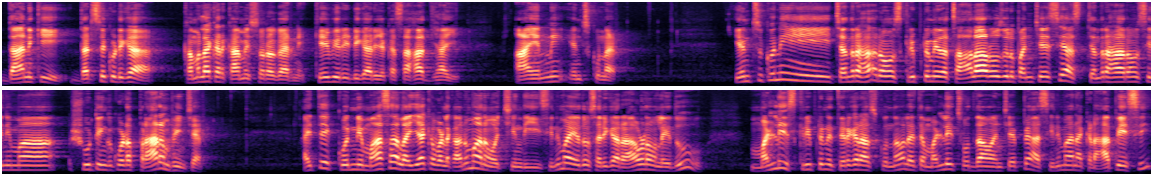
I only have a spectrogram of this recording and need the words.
దానికి దర్శకుడిగా కమలాకర్ కామేశ్వరరావు గారిని కేవీ రెడ్డి గారి యొక్క సహాధ్యాయి ఆయన్ని ఎంచుకున్నారు. ఎంచుకుని చంద్రహారం స్క్రిప్ట్ మీద చాలా రోజులు పనిచేసి ఆ చంద్రహారం సినిమా షూటింగ్ కూడా ప్రారంభించారు. అయితే కొన్ని మాసాలు అయ్యాక వాళ్ళకి అనుమానం వచ్చింది ఈ సినిమా ఏదో సరిగా రావడం లేదు మళ్ళీ స్క్రిప్ట్ని తిరగరాసుకుందాం లేకపోతే మళ్ళీ చూద్దాం అని చెప్పి ఆ సినిమాని అక్కడ ఆపేసి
